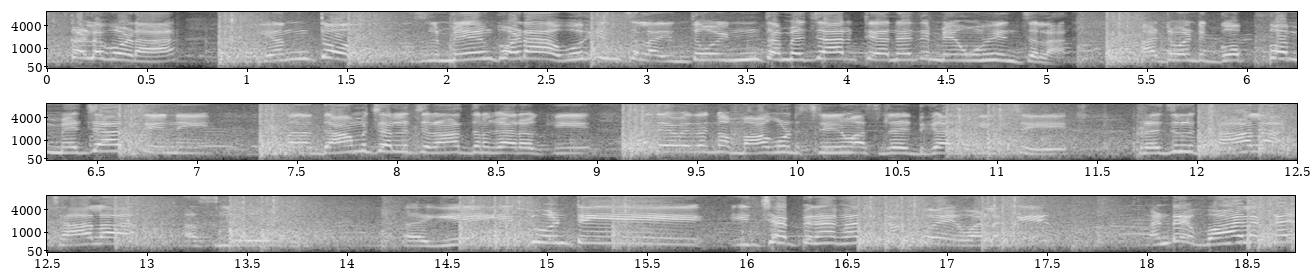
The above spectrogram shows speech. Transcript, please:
ఒక్కళ్ళు కూడా ఎంతో అసలు మేము కూడా ఊహించాల. ఇంత ఇంత మెజారిటీ అనేది మేము ఊహించాల. అటువంటి గొప్ప మెజారిటీని మన దామచల్ల జనార్దన్ గారికి అదేవిధంగా మాగుంట శ్రీనివాసరెడ్డి గారికి ఇచ్చి ప్రజలు చాలా చాలా అసలు ఏ ఎటువంటి ఇది చెప్పినా కానీ తక్కువే వాళ్ళకి. అంటే వాళ్ళకై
